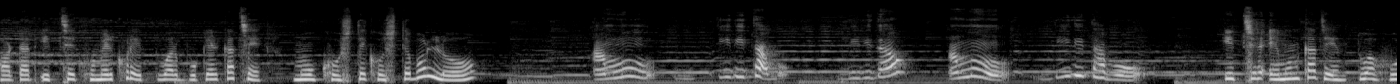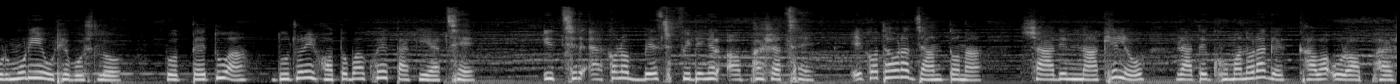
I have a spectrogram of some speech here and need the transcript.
হঠাৎ ইচ্ছে ঘুমের ঘরে তুয়ার বুকের কাছে মুখ ঘষতে ঘষতে বলল, আম্মু দিদি থাবো। দিদি দাও। আম্মু, দিদি থাবো। ইচ্ছের এমন কাজে তুয়া হুড়মুড়িয়ে উঠে বসল। প্রত্যয় তুয়া দুজনেই হতবাক হয়ে তাকিয়ে আছে। ইচ্ছের এখনও বেস্ট ফিডিং এর অভ্যাস আছে। এ কথা ওরা জানতো না। সারাদিন না খেলেও রাতে ঘুমানোর আগে খাওয়া ওর অভ্যাস।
